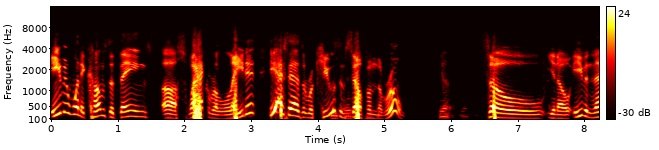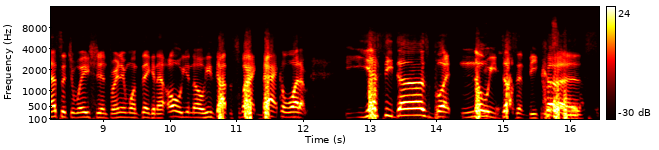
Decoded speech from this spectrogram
Even when it comes to things uh, SWAC related, he actually has to recuse Mhm. himself from the room. Yeah. So, you know, even in that situation, for anyone thinking that, oh, you know, he's got the SWAC back or whatever, yes, he does, but no, he doesn't because,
